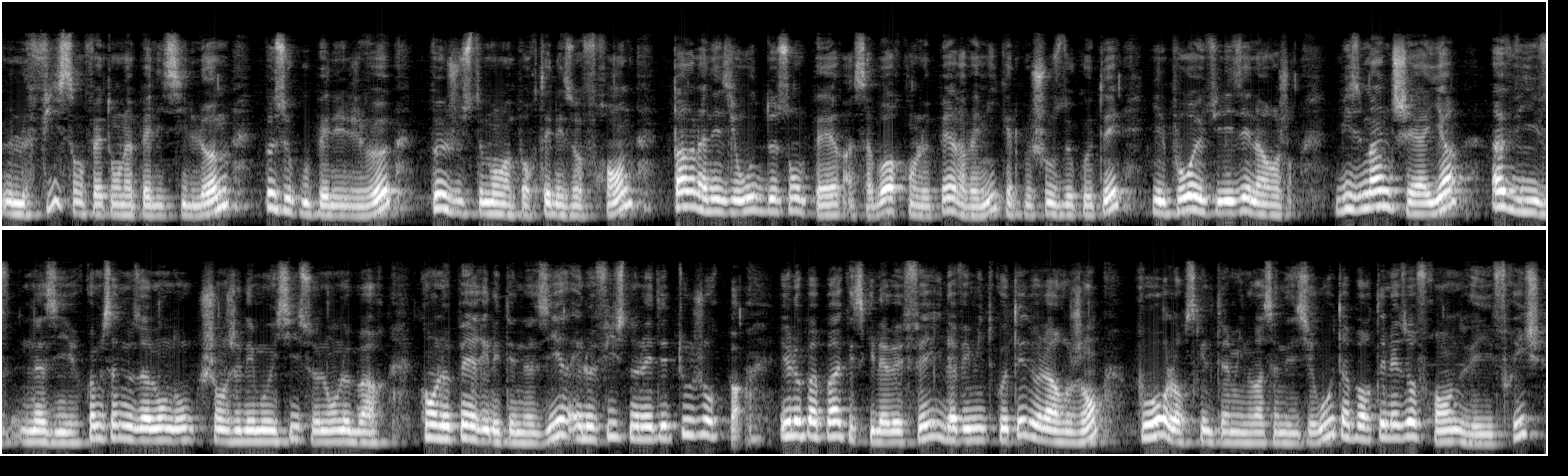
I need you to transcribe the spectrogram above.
le fils, en fait, on l'appelle ici l'homme, peut se couper les cheveux, peut justement apporter les offrandes par la nésiroute de son père, à savoir quand le père avait mis quelque chose de côté, il pourrait utiliser l'argent. Bisman chez Aya, aviv, nazir. Comme ça, nous allons donc changer les mots ici selon le bar. Quand le père, il était nazir et le fils ne l'était toujours pas. Et le papa, qu'est-ce qu'il avait fait? Il avait mis de côté de l'argent pour, lorsqu'il terminera sa nésiroute, apporter les offrandes. Veifrish,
